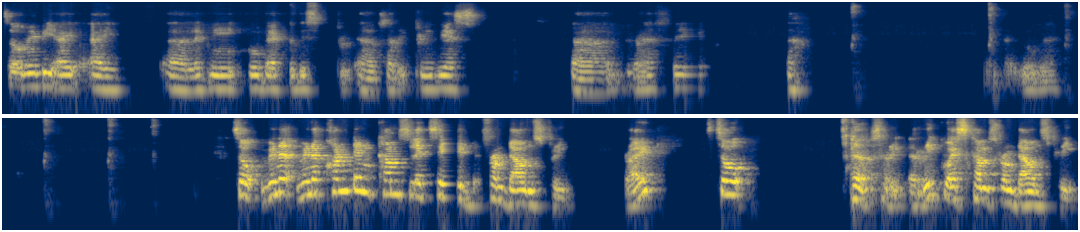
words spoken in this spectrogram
So maybe I, I uh, let me go back to this, uh, sorry, previous uh, graphic. So when a when a content comes, let's say from downstream, right? So uh, sorry, a request comes from downstream.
